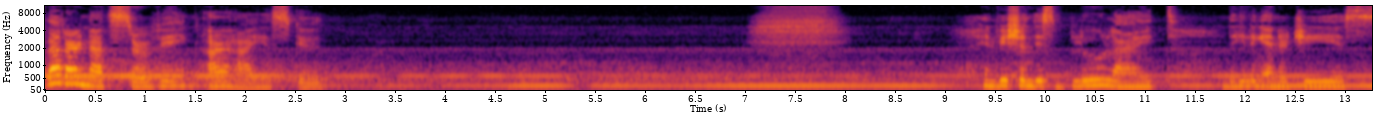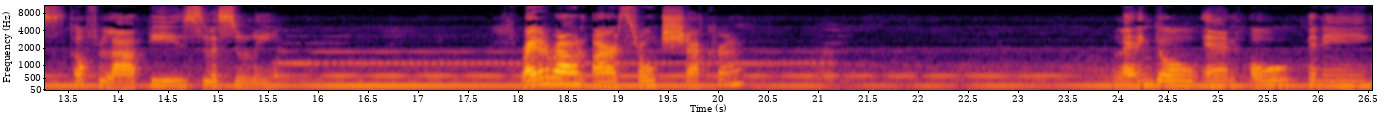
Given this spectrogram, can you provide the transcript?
that are not serving our highest good. Envision this blue light, the healing energies of lapis lazuli, right around our throat chakra. Letting go and opening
